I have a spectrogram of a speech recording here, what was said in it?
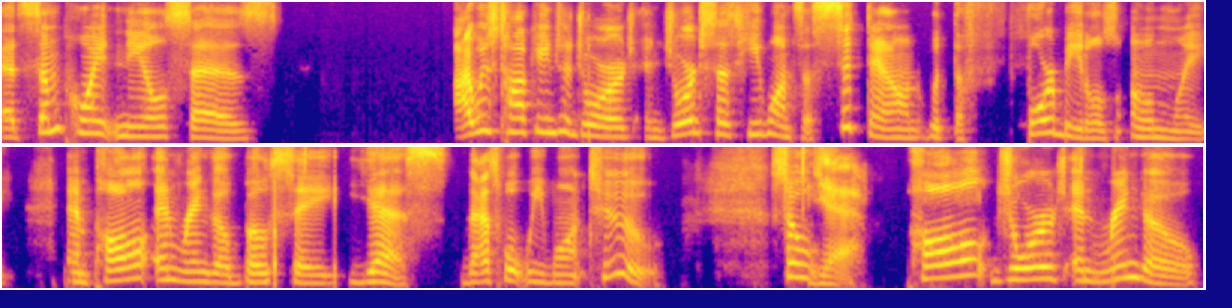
at some point, Neil says, I was talking to George, and George says he wants a sit down with the four Beatles only. And Paul and Ringo both say, Yes, that's what we want too. So yeah, Paul, George, and Ringo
